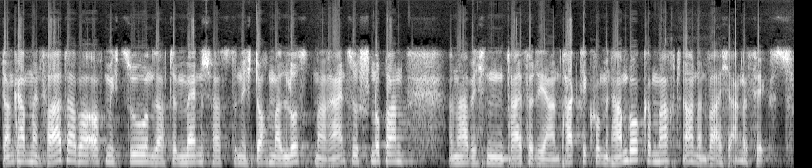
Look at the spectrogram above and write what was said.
Dann kam mein Vater aber auf mich zu und sagte, Mensch, hast du nicht doch mal Lust, mal reinzuschnuppern? Dann habe ich ein Dreivierteljahr ein Praktikum in Hamburg gemacht. Ja, dann war ich angefixt.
